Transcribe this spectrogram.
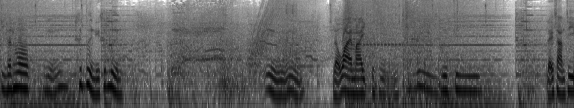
สี่พันหกขึ้นหมื่นดิขึ้นหมื่นอืมแล้ววายมาอีกโอ้โหมือซีเหลือสามที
